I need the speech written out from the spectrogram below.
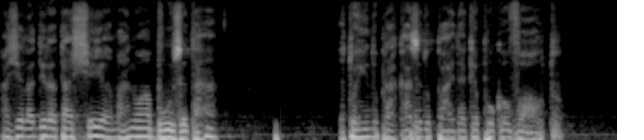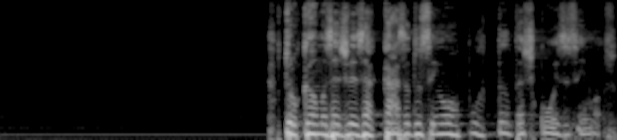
A geladeira está cheia, mas não abusa, tá? Eu estou indo para a casa do pai, daqui a pouco eu volto. Trocamos às vezes a casa do Senhor por tantas coisas, irmãos.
